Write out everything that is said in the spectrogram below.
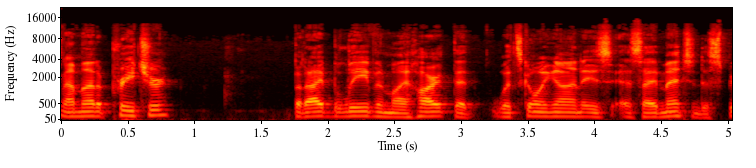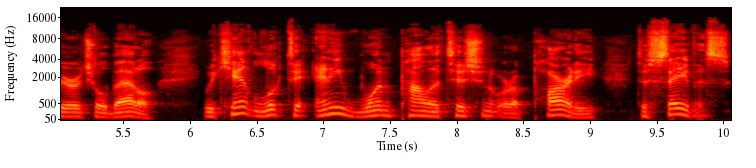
I'm not a preacher, but I believe in my heart that what's going on is, as I mentioned, a spiritual battle. We can't look to any one politician or a party to save us.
